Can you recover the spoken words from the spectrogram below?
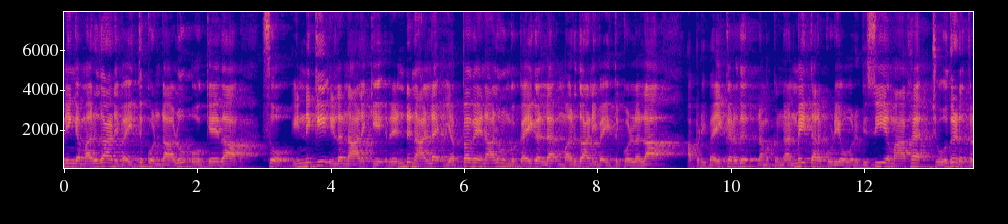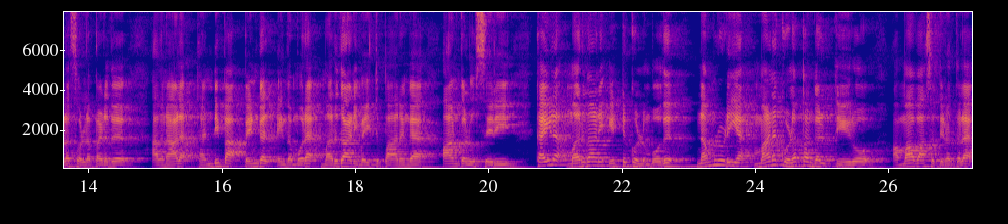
நீங்கள் மருதாணி வைத்து கொண்டாலும் ஓகே தான் ஸோ இன்னைக்கு இல்லை நாளைக்கு ரெண்டு நாளில் எப்போ வேணாலும் உங்கள் கைகளில் மருதாணி வைத்து கொள்ளலாம். அப்படி வைக்கிறது நமக்கு நன்மை தரக்கூடிய ஒரு விஷயமாக ஜோதிடத்தில் சொல்லப்படுது. அதனால் கண்டிப்பாக பெண்கள் இந்த முறை மருதாணி வைத்து பாருங்க. ஆண்களும் சரி கையில் மருதாணி இட்டுக்கொள்ளும் போது நம்மளுடைய மனக்குழப்பங்கள் தீரும். அமாவாசை தினத்தில்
